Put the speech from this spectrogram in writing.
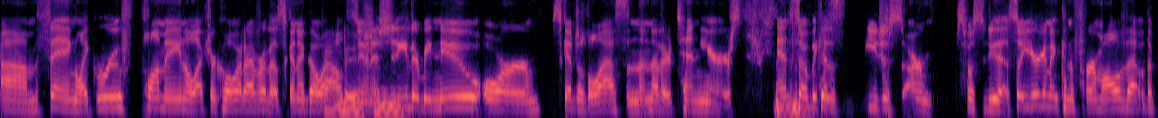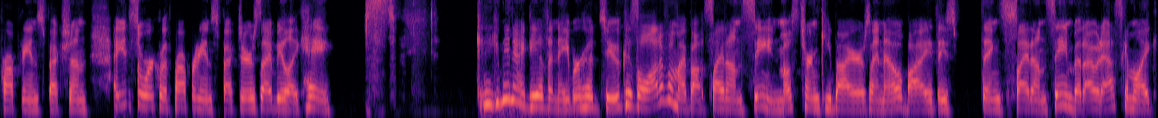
um, thing like roof, plumbing, electrical, whatever that's going to go Foundation. out soon. It should either be new or scheduled to last in another 10 years. Mm-hmm. And so mm-hmm. because you just aren't supposed to do that. So you're going to confirm all of that with the property inspection. I used to work with property inspectors. I'd be like, hey, can you give me an idea of the neighborhood too? Because a lot of them I bought sight unseen. Most turnkey buyers I know buy these things sight unseen. But I would ask them like,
